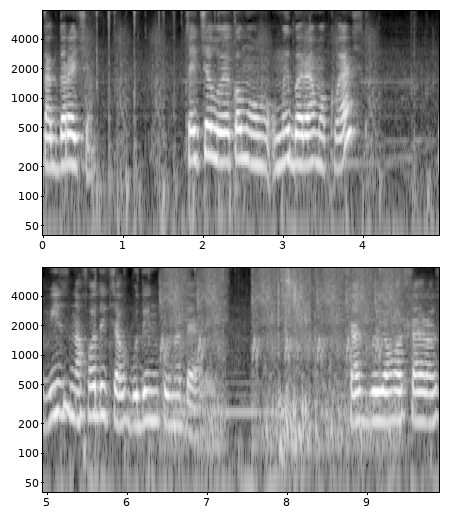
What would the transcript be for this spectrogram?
Так, до речі, цей цел, у якому ми беремо квест, він знаходиться в будинку на дереві. Зараз би його ще раз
